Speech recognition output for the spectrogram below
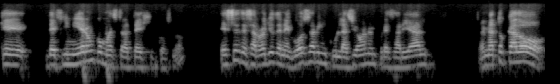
que definieron como estratégicos, ¿no? Ese desarrollo de negocio, vinculación empresarial, me ha tocado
